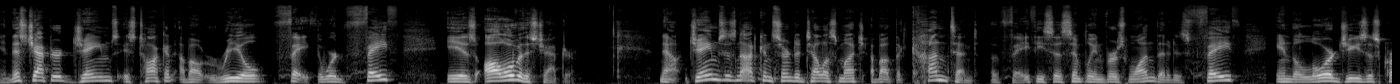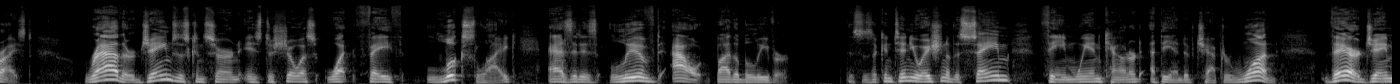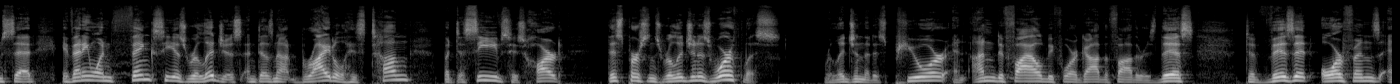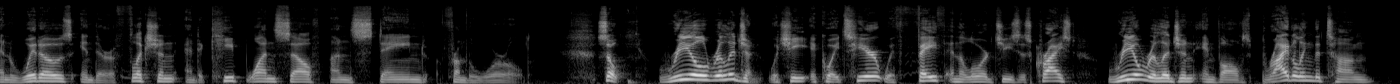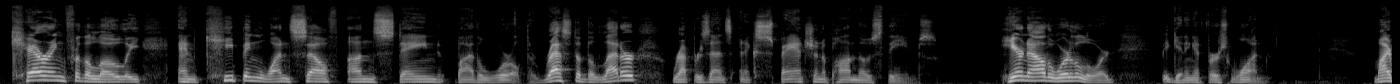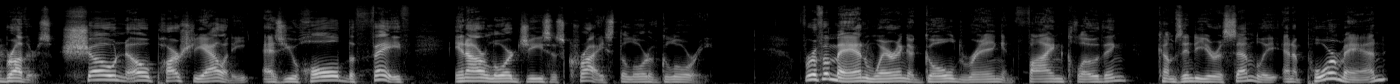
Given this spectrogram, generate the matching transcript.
In this chapter, James is talking about real faith. The word faith is all over this chapter. Now, James is not concerned to tell us much about the content of faith. He says simply in verse 1 that it is faith in the Lord Jesus Christ. Rather, James's concern is to show us what faith looks like as it is lived out by the believer. This is a continuation of the same theme we encountered at the end of chapter 1. There, James said, If anyone thinks he is religious and does not bridle his tongue, but deceives his heart, this person's religion is worthless. Religion that is pure and undefiled before God the Father is this to visit orphans and widows in their affliction and to keep oneself unstained from the world. So, real religion, which he equates here with faith in the Lord Jesus Christ, real religion involves bridling the tongue, caring for the lowly, and keeping oneself unstained by the world. The rest of the letter represents an expansion upon those themes. Hear now the word of the Lord, beginning at verse 1. My brothers, show no partiality as you hold the faith in our Lord Jesus Christ, the Lord of glory. For if a man wearing a gold ring and fine clothing comes into your assembly, and a poor man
